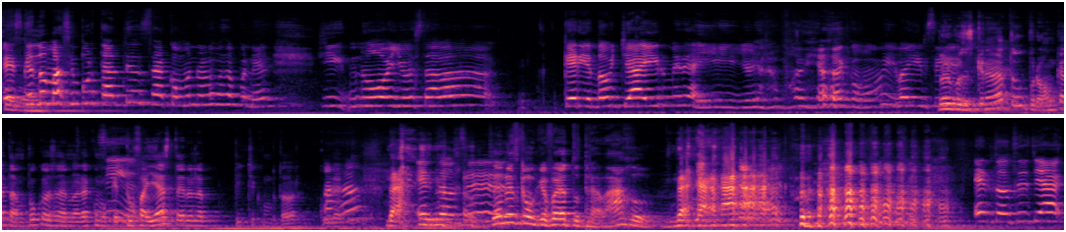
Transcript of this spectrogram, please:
es que es lo más importante, o sea, ¿cómo no lo vas a poner? Y no, yo estaba queriendo ya irme de ahí yo ya no podía, o sea, ¿cómo me iba a ir? si- Pero pues es que no era tu bronca tampoco, o sea, no era como Sí. que tú fallaste, era la pinche computadora. Ajá. Nah, O sea, no Entonces, es como que fuera tu trabajo. entonces ya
